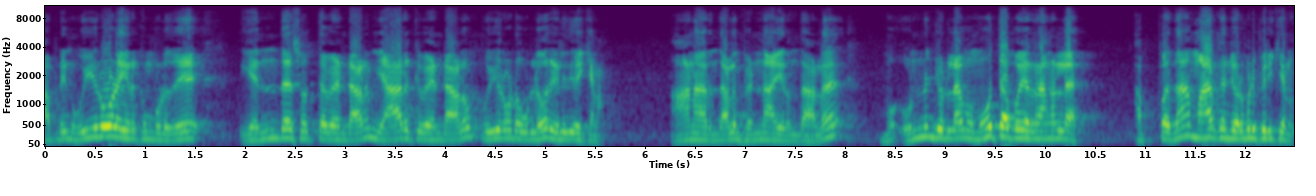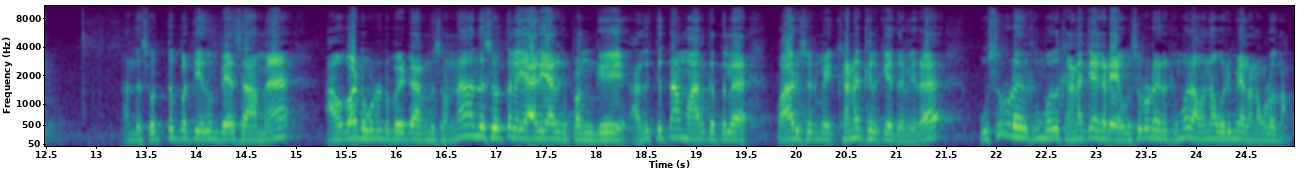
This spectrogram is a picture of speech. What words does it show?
அப்படின்னு உயிரோடு இருக்கும் பொழுது எந்த சொத்தை வேண்டாலும் யாருக்கு வேண்டாலும் உயிரோடு உள்ளவர் எழுதி வைக்கலாம். ஆணாக இருந்தாலும் பெண்ணாக இருந்தாலும் ஒன்றும் சொல்லாமல் மூத்தா போயிடுறாங்கல்ல. அப்போ தான் மார்க்கம் பிரிக்கணும். அந்த சொத்தை பற்றி எதுவும் பேசாமல் அவன் பாட்டு விட்டுட்டு போயிட்டாருன்னு சொன்னால் அந்த சொத்தில் யார் யாருக்கு பங்கு? அதுக்கு தான் மார்க்கத்தில் வாரிசுரிமை கணக்கு இருக்கே தவிர உசுரோடு இருக்கும்போது கணக்கே கிடையாது. உசுரோடு இருக்கும்போது அவன் தான் உரிமையாளன் அவ்வளோதான்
